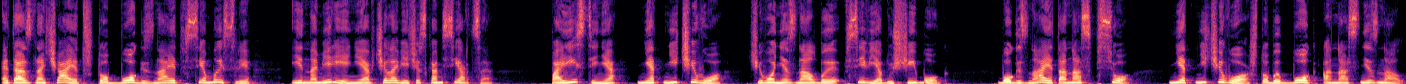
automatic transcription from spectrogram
Это означает, что Бог знает все мысли и намерения в человеческом сердце. Поистине нет ничего, чего не знал бы всеведущий Бог. Бог знает о нас все. Нет ничего, чтобы Бог о нас не знал.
